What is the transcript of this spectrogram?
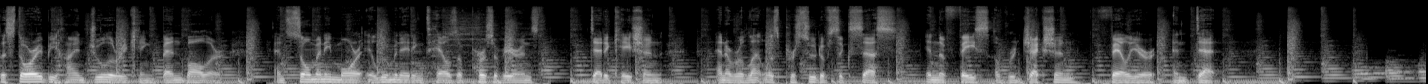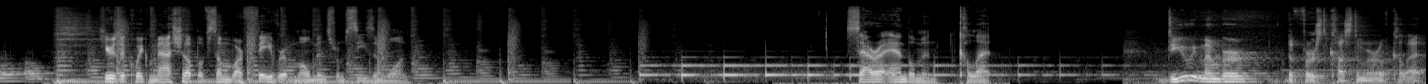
the story behind Jewelry King Ben Baller, and so many more illuminating tales of perseverance, dedication, and a relentless pursuit of success in the face of rejection, failure, and debt. Here's a quick mashup of some of our favorite moments from season one. Sarah Andelman, Colette. Do you remember the first customer of Colette?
